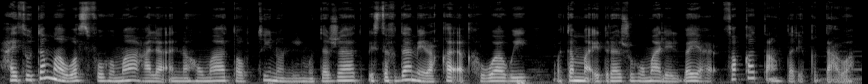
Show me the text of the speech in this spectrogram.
حيث تم وصفهما على أنهما توطين للمنتجات باستخدام رقائق هواوي وتم إدراجهما للبيع فقط عن طريق الدعوة.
